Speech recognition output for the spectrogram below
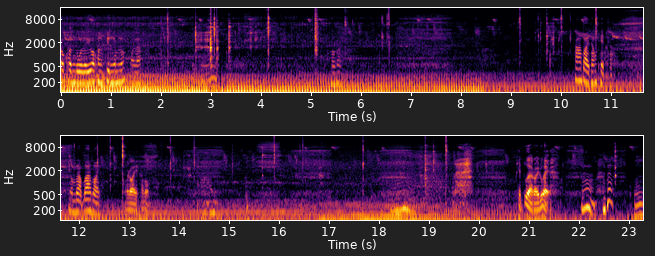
ยั่วคนดูเลยยั่วคนกินกันไม่รู้เอาละเอาไปทั้งอร่อยทั้งเผ็ดค่ะยอมรับว่าอร่อย อร่อยครับผมเผ็ดด้วยอร่อยด้วย อืม อืม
